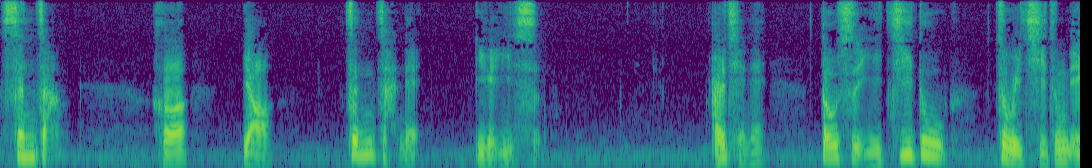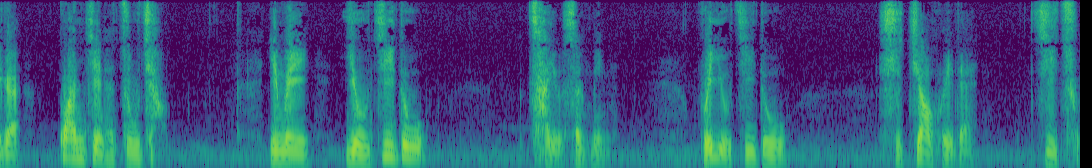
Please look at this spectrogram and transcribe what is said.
生长和要增长的一个意思，而且呢，都是以基督作为其中的一个关键的主角，因为有基督才有生命，唯有基督是教会的基础。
